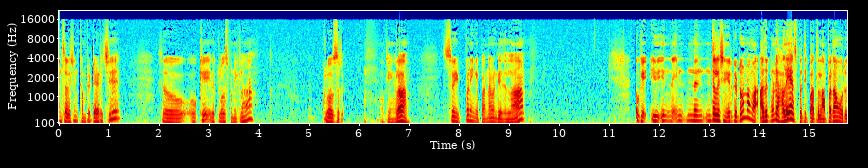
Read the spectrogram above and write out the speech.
இன்ஸ்டாலேஷன் கம்ப்ளீட் ஆகிடுச்சு ஸோ ஓகே இதை க்ளோஸ் பண்ணிக்கலாம். க்ளோஸ்டு ஓகேங்களா? ஸோ இப்போ நீங்கள் பண்ண வேண்டியதெல்லாம் ஓகே இந்த இந்த இன்ஸ்டாலேஷன் இருக்கட்டும் நம்ம அதுக்கு முன்னாடி அலையாஸ் பற்றி பார்த்துடலாம். அப்போ தான் ஒரு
